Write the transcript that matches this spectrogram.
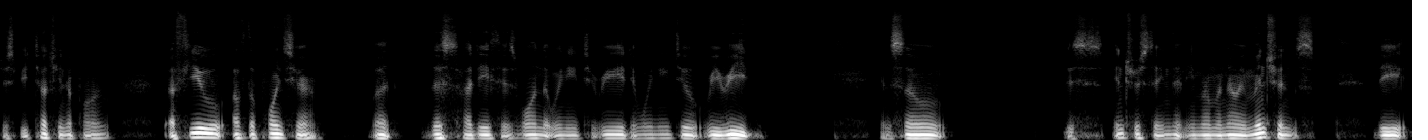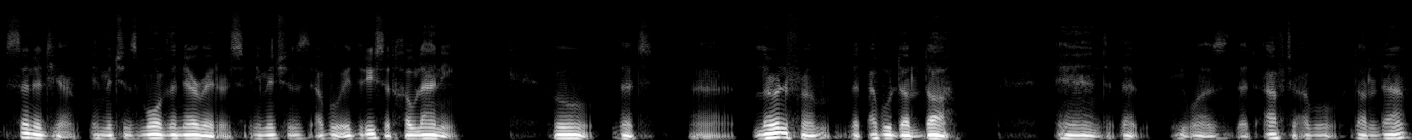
just be touching upon a few of the points here, but this hadith is one that we need to read and we need to reread. And so it's interesting that Imam Anawi mentions the Sanad here and mentions more of the narrators. And he mentions Abu Idris al Khawlani, who that uh, learned from that Abu Darda, and that he was that after Abu Darda,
